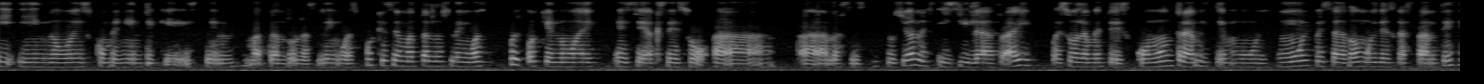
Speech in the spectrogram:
y, y no es conveniente que estén matando las lenguas. ¿Por qué se matan las lenguas? Pues porque no hay ese acceso a a las instituciones y si las hay pues solamente es con un trámite muy muy pesado muy desgastante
